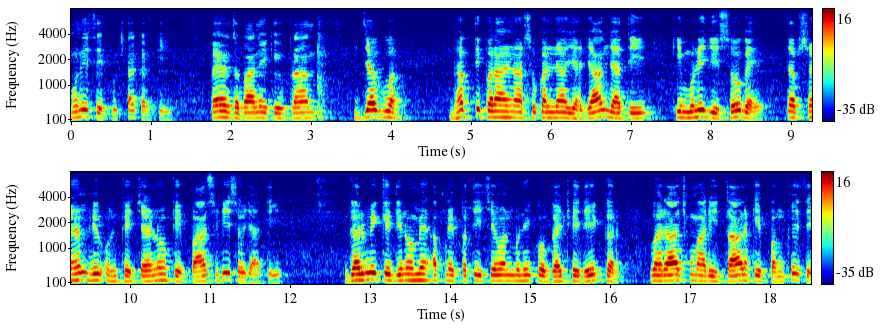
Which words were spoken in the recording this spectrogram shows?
मुनि से पूछा करती। पैर दबाने के उपरांत जब वह भक्तिपरायणा सुकन्या यह जान जाती कि मुनि जी सो गए, तब स्वयं भी उनके चरणों के पास ही सो जाती। गर्मी के दिनों में अपने पति चेवन मुनि को बैठे देखकर वह राजकुमारी ताड़ के पंखे से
